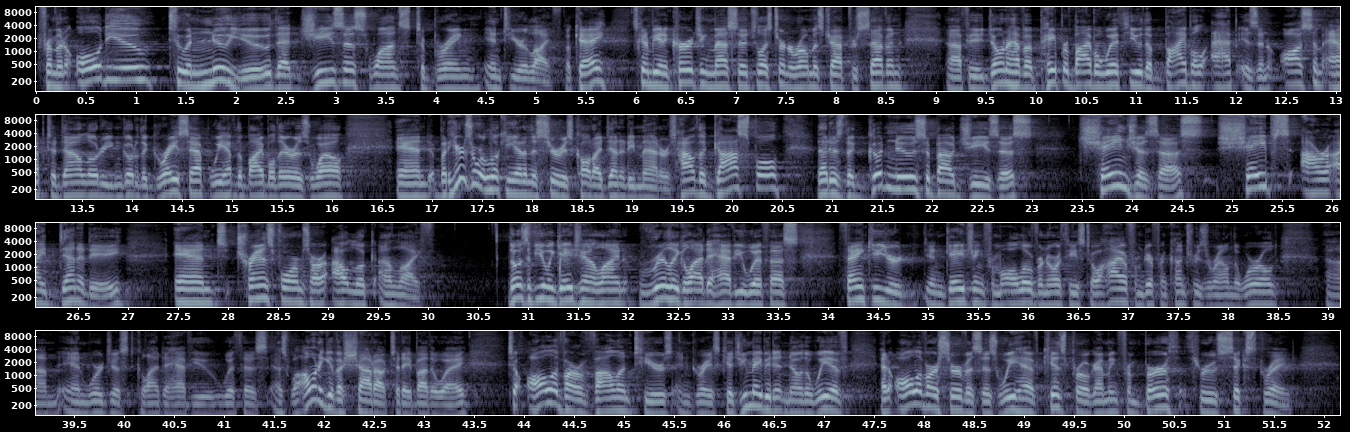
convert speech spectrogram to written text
from an old you to a new you that Jesus wants to bring into your life, okay? It's going to be an encouraging message. Let's turn to Romans chapter 7. Uh, if you don't have a paper Bible with you, the Bible app is an awesome app to download, or you can go to the Grace app. We have the Bible there as well. And, but here's what we're looking at in this series called Identity Matters how the gospel, that is the good news about Jesus, changes us, shapes our identity, and transforms our outlook on life. Those of you engaging online, really glad to have you with us. Thank you. You're engaging from all over Northeast Ohio, from different countries around the world. Um, and we're just glad to have you with us as well. I want to give a shout out today, by the way, to all of our volunteers and Grace Kids. You maybe didn't know that we have, at all of our services, we have kids programming from birth through sixth grade.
